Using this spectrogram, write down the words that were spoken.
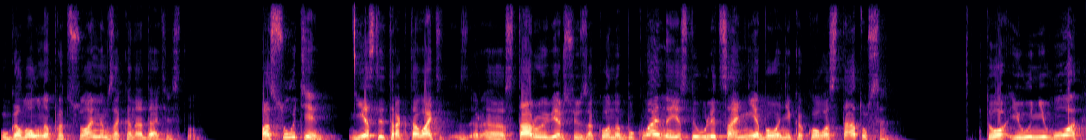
уголовно-процессуальным законодательством. По сути, если трактовать э, старую версию закона буквально, если у лица не было никакого статуса, то и у него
